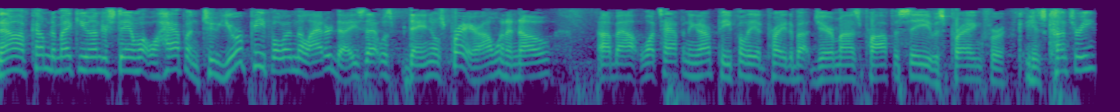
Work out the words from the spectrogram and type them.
Now I've come to make you understand what will happen to your people in the latter days. That was Daniel's prayer. I want to know about what's happening to our people. He had prayed about Jeremiah's prophecy. He was praying for his country.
